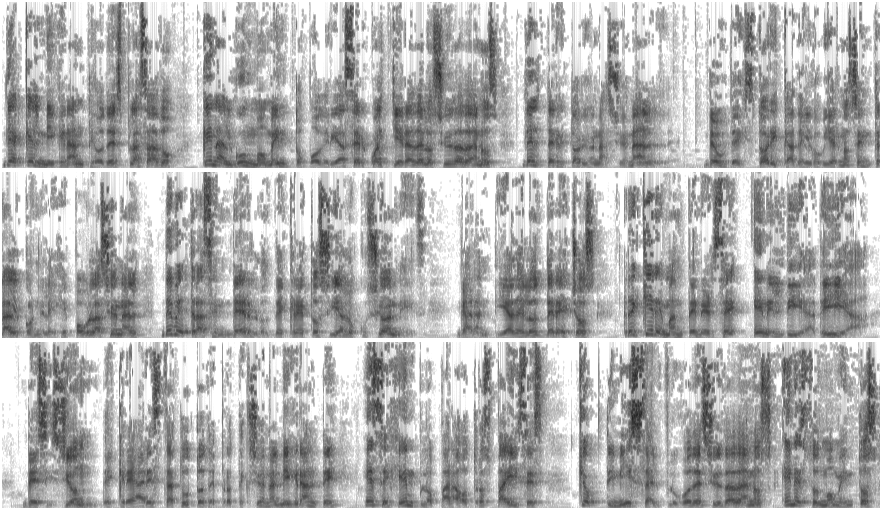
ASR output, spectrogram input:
de aquel migrante o desplazado que en algún momento podría ser cualquiera de los ciudadanos del territorio nacional. Deuda histórica del gobierno central con el eje poblacional debe trascender los decretos y alocuciones. Garantía de los derechos requiere mantenerse en el día a día decisión de crear estatuto de protección al migrante es ejemplo para otros países que optimiza el flujo de ciudadanos en estos momentos,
